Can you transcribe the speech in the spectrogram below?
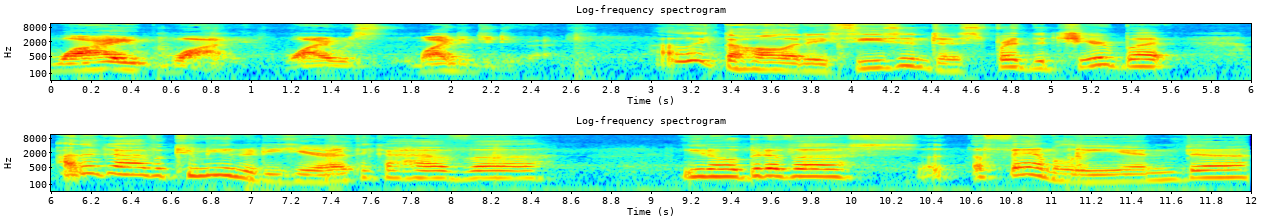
Why? Why? Why was? Why did you do that? I like the holiday season to spread the cheer, but I think I have a community here. I think I have, uh, you know, a bit of a, a family, and uh,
